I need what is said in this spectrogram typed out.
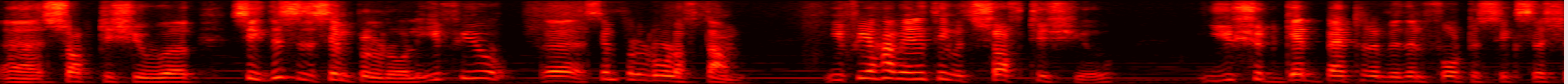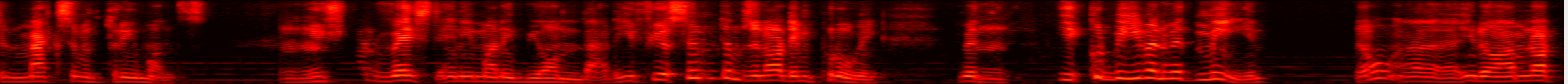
uh, soft tissue work. See, this is a simple rule. If you uh, simple rule of thumb, if you have anything with soft tissue, you should get better within four to six sessions, maximum three months. Mm-hmm. You shouldn't waste any money beyond that. If your symptoms are not improving, with mm. it could be even with me. You know, uh, you know, I'm not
